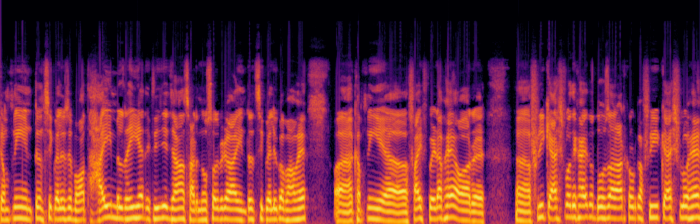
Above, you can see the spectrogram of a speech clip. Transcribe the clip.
कंपनी इंटेंसिक वैल्यू से बहुत हाई मिल रही है। देख लीजिए, जहाँ साढ़े नौ सौ रुपये का इंटेंसिक वैल्यू का भाव है कंपनी फाइव पेडअप है और फ्री कैश फ्लो दिखाए तो 2008 करोड़ का फ्री कैश फ्लो है।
